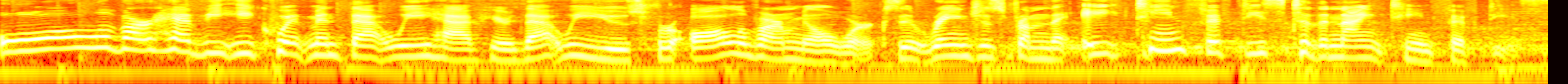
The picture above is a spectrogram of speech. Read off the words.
all of our heavy equipment that we have here, that we use for all of our mill works, it ranges from the 1850s to the 1950s.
